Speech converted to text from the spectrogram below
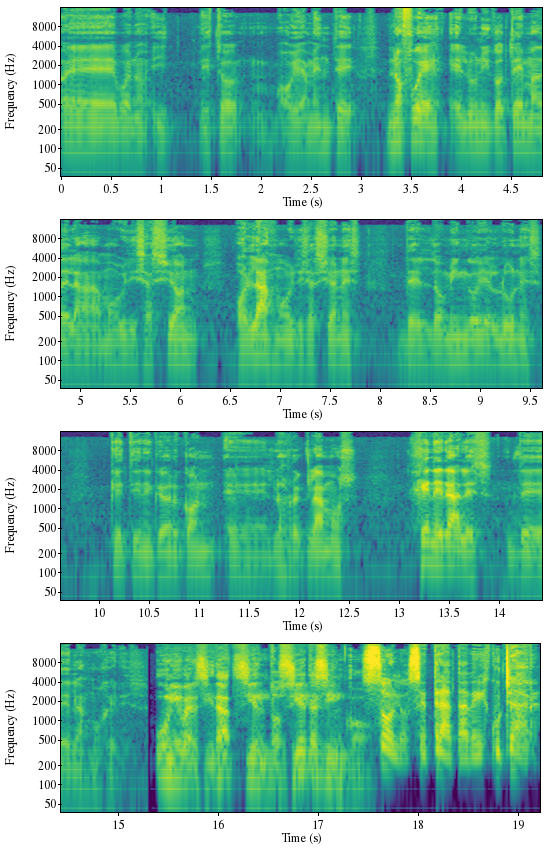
Eh, bueno, y esto obviamente no fue el único tema de la movilización o las movilizaciones del domingo y el lunes que tiene que ver con eh, los reclamos generales de las mujeres. Universidad 1075. Solo se trata de escuchar.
